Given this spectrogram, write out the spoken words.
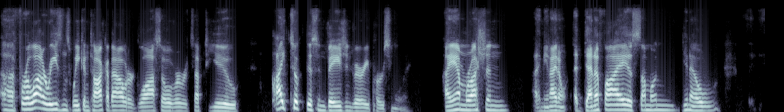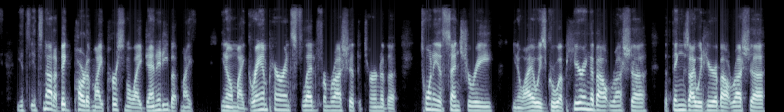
uh, for a lot of reasons we can talk about or gloss over. It's up to you. I took this invasion very personally. I am Russian. I mean, I don't identify as someone, you know, it's it's not a big part of my personal identity, but my, you know, my grandparents fled from Russia at the turn of the 20th century. You know, I always grew up hearing about Russia, the things I would hear about Russia.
